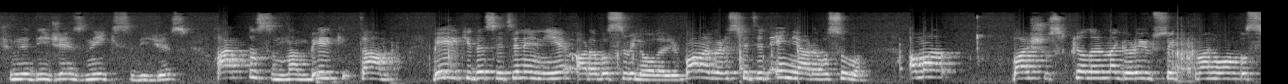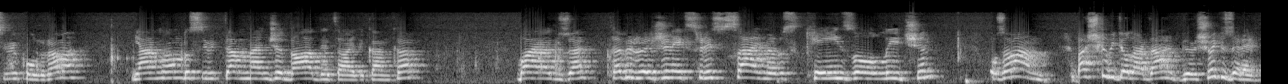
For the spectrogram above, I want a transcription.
şimdi diyeceğiz ne ikisi diyeceğiz. Haklısın lan belki tamam. Belki de setin en iyi arabası bile olabilir. Bana göre setin en iyi arabası bu. Ama baş sıralarına göre yüksek ihtimal Honda Civic olur ama yani Honda Civic'ten bence daha detaylı kanka. Baya güzel. Tabi Rajin Express'i saymıyoruz case olduğu için. O zaman başka videolarda görüşmek üzere.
